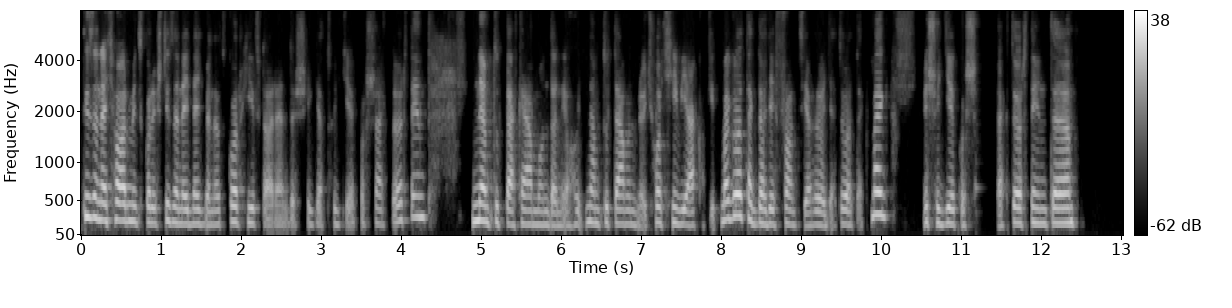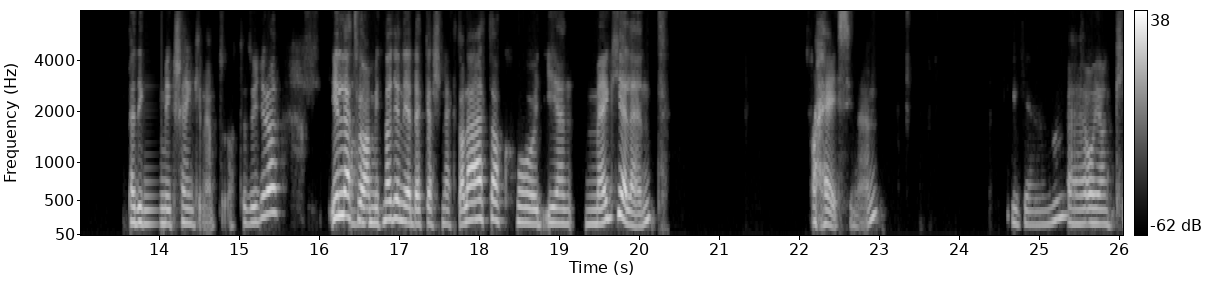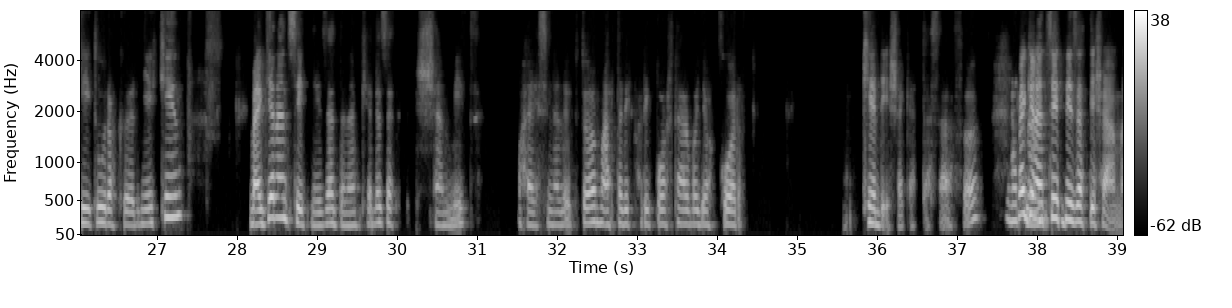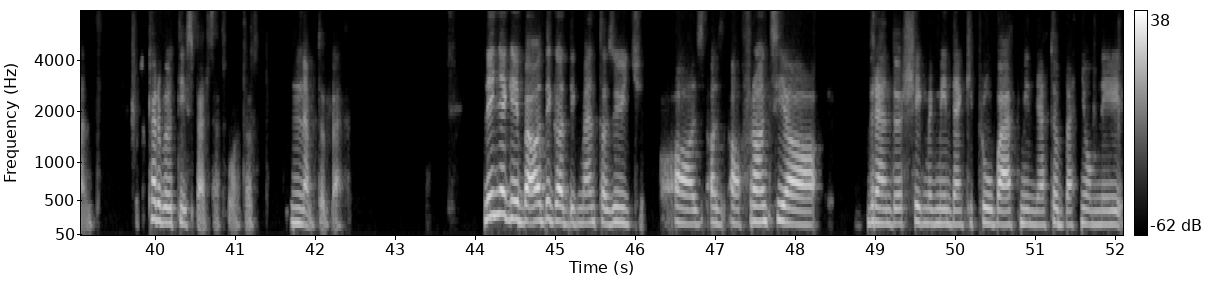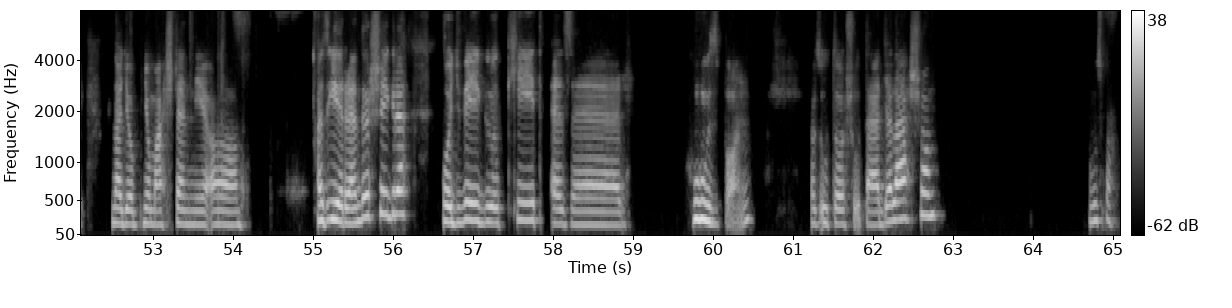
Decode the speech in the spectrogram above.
11.30-kor és 11.45-kor hívta a rendőrséget, hogy gyilkosság történt. Nem tudták elmondani, hogy nem tudták elmondani, hogy hogy hívják, akit megöltek, de hogy egy francia hölgyet öltek meg, és hogy gyilkosság történt, pedig még senki nem tudott az ügyről. Illetve, Aha. amit nagyon érdekesnek találtak, hogy ilyen megjelent a helyszínen, Igen. olyan két óra környékén, megjelent, szétnézett, de nem kérdezett semmit a helyszínelőktől, már pedig ha riportál vagy, akkor kérdéseket teszel föl. Hát megjelent, nem. szétnézett és elment. Körülbelül 10 percet volt ott. Nem többet. Lényegében addig-addig ment az ügy az, az, a francia rendőrség, meg mindenki próbált minél többet nyomni, nagyobb nyomást tenni a, az ír rendőrségre, hogy végül 2020-ban az utolsó tárgyalásom, 20-ban?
